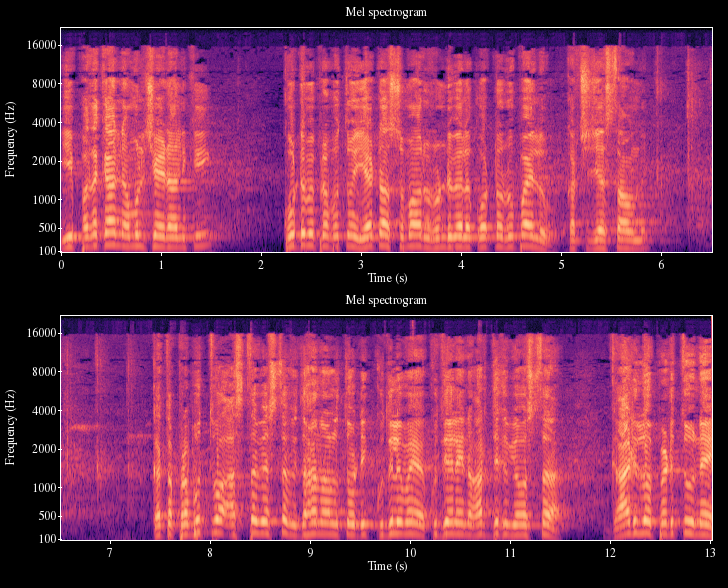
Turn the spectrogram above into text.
ఈ పథకాన్ని అమలు చేయడానికి కూటమి ప్రభుత్వం ఏటా సుమారు రెండు వేల కోట్ల రూపాయలు ఖర్చు చేస్తూ ఉంది. గత ప్రభుత్వ అస్తవ్యస్త విధానాలతోటి కుదిలమైన కుదేలైన ఆర్థిక వ్యవస్థ గాడిలో పెడుతూనే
